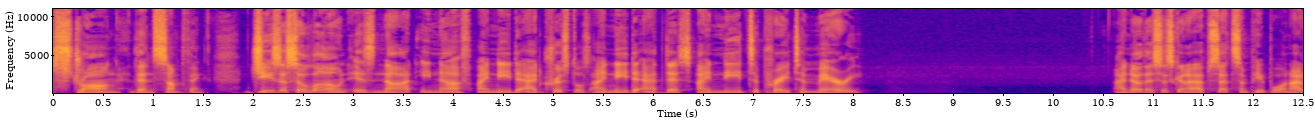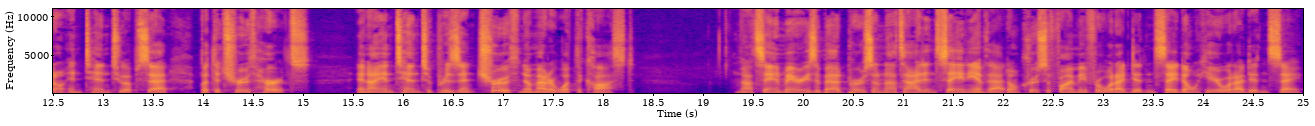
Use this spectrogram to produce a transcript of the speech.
strong than something. Jesus alone is not enough. I need to add crystals. I need to add this. I need to pray to Mary. I know this is going to upset some people, and I don't intend to upset, but the truth hurts. And I intend to present truth no matter what the cost. I'm not saying Mary's a bad person. I'm not saying I didn't say any of that. Don't crucify me for what I didn't say. Don't hear what I didn't say.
